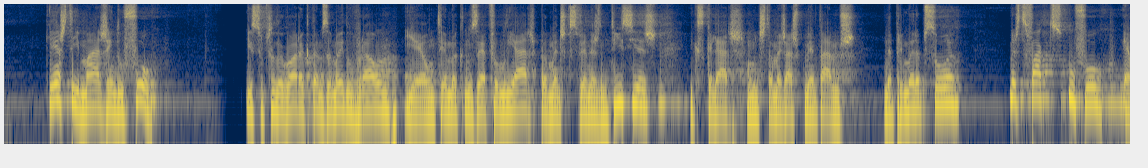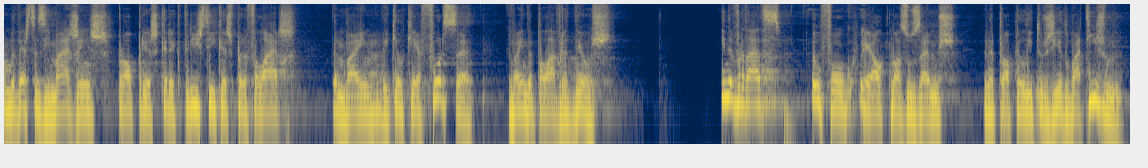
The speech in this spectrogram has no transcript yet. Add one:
que é esta imagem do fogo. E sobretudo agora que estamos a meio do verão e é um tema que nos é familiar, pelo menos que se vê nas notícias e que se calhar muitos também já experimentámos na primeira pessoa, mas de facto o fogo é uma destas imagens próprias, características para falar também daquilo que é a força que vem da palavra de Deus. E na verdade, o fogo é algo que nós usamos na própria liturgia do batismo.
